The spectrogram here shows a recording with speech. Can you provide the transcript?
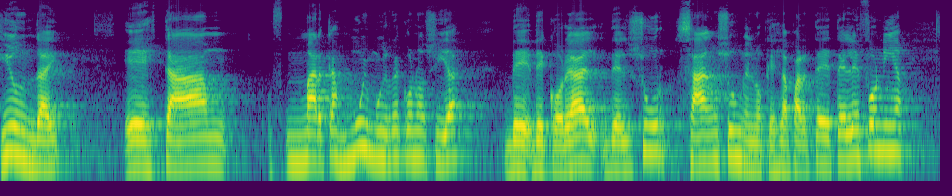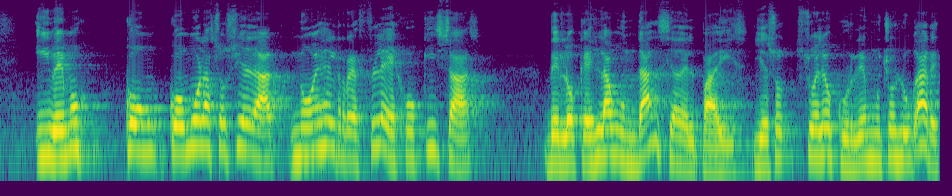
Hyundai, están marcas muy, muy reconocidas de, Corea del Sur, Samsung en lo que es la parte de telefonía, y vemos con, cómo la sociedad no es el reflejo quizás de lo que es la abundancia del país y eso suele ocurrir en muchos lugares.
